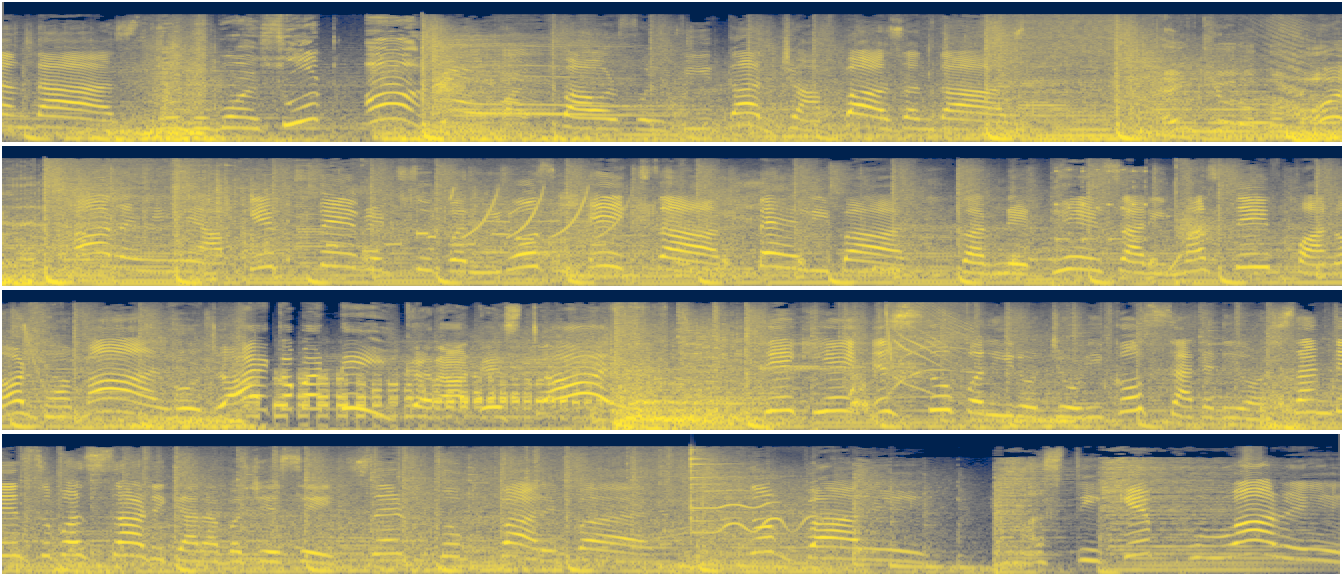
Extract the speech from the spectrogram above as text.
अंदाज boy suit on powerful वीर का जांबाज अंदाज थैंक यू रोबो बॉय आ रहे हैं आपके फेवरेट सुपर हीरोज एक साथ। पहली बार करने ढेर सारी मस्ती फन और धमाल। हो जाए कबड्डी कराटे स्टाइल देखिए इस सुपर हीरो जोड़ी को सैटरडे और संडे सुबह साढ़े ग्यारह बजे से सिर्फ़ गुब्बारे पर। गुब्बारे मस्ती के फुहारे।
